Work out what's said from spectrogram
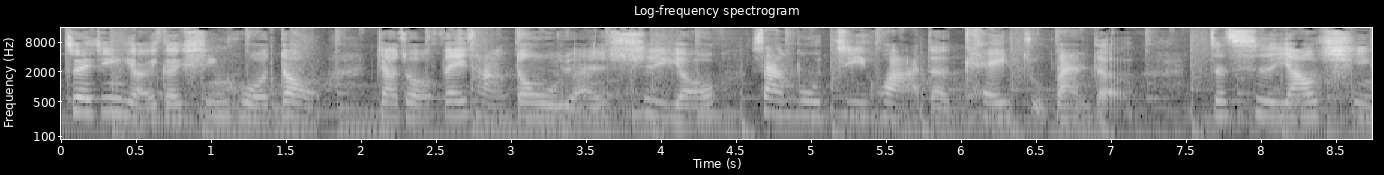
最近有一个新活动。叫做非常动物园，是由散步计划的 K 主办的。这次邀请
